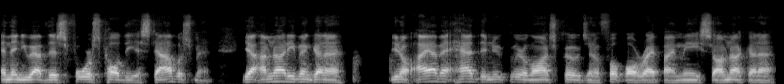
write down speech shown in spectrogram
and then you have this force called the establishment. Yeah, I'm not even gonna, you know, I haven't had the nuclear launch codes in a football right by me, so I'm not gonna,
